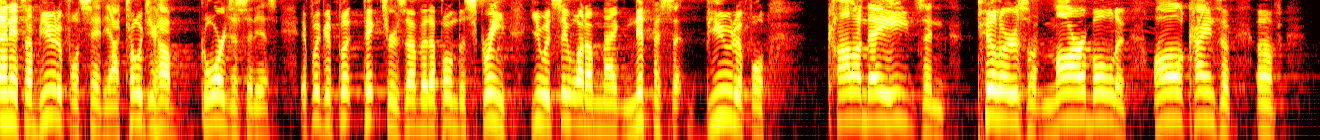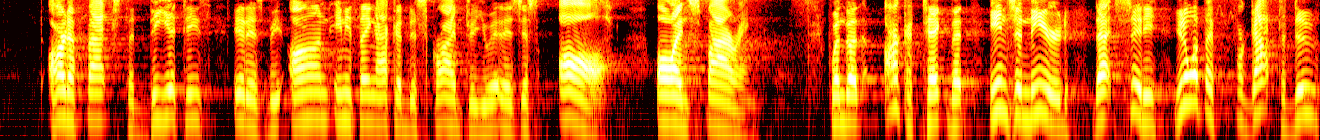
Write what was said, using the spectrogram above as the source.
and it's a beautiful city. I told you how gorgeous it is. If we could put pictures of it up on the screen, you would see what a magnificent, beautiful colonnades and pillars of marble and all kinds of, of artifacts to deities. It is beyond anything I could describe to you. It is just awe, awe inspiring. When the architect that engineered that city, you know what they forgot to do?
